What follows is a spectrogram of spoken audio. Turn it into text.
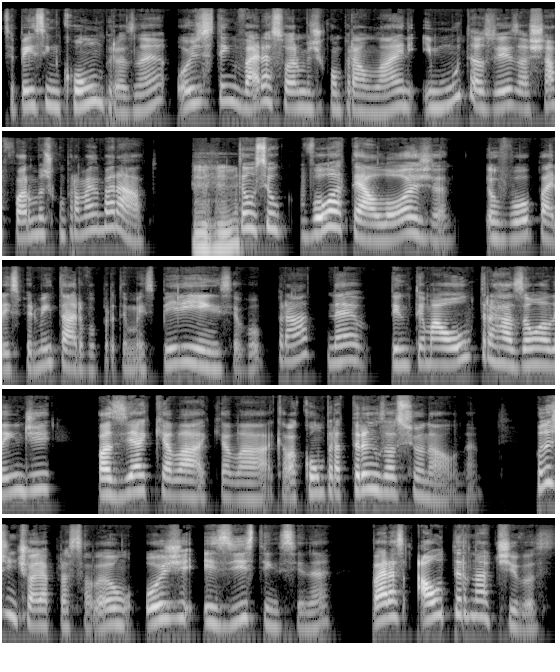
você pensa em compras, né? Hoje você tem várias formas de comprar online e muitas vezes achar formas de comprar mais barato. Uhum. Então, se eu vou até a loja, eu vou para experimentar, eu vou para ter uma experiência, eu vou para, né, tenho que ter uma outra razão além de fazer aquela aquela aquela compra transacional, né? Quando a gente olha para salão, hoje existem-se, né, várias alternativas,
